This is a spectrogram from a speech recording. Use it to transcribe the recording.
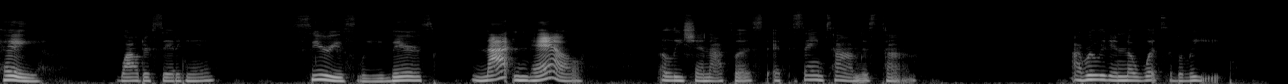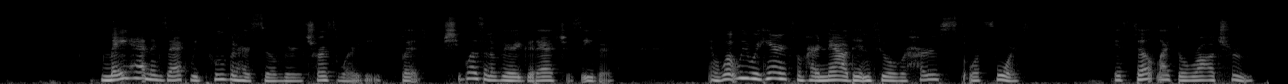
Hey, Wilder said again. Seriously, there's. Not now, Alicia and I fussed at the same time this time. I really didn't know what to believe. May hadn't exactly proven herself very trustworthy, but she wasn't a very good actress either. And what we were hearing from her now didn't feel rehearsed or forced. It felt like the raw truth.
